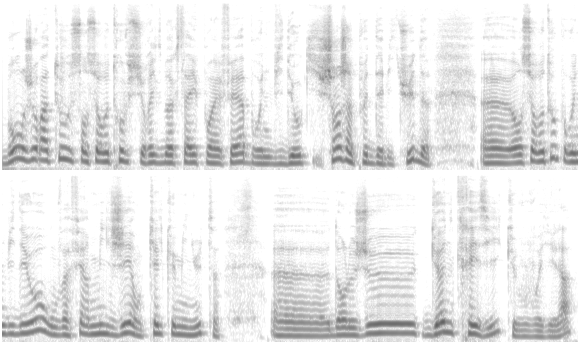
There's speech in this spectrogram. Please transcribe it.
Bonjour à tous, on se retrouve sur xboxlive.fr pour une vidéo qui change un peu d'habitude. Euh, on se retrouve pour une vidéo où on va faire 1000G en quelques minutes euh, dans le jeu Gun Crazy que vous voyez là.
